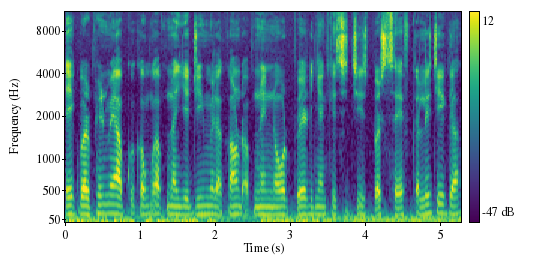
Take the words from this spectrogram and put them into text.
ایک بار پھر میں آپ کو کہوں گا، اپنا یہ جی میل اکاؤنٹ اپنے نوٹ پیڈ یا کسی چیز پر سیو کر لیجیے گا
